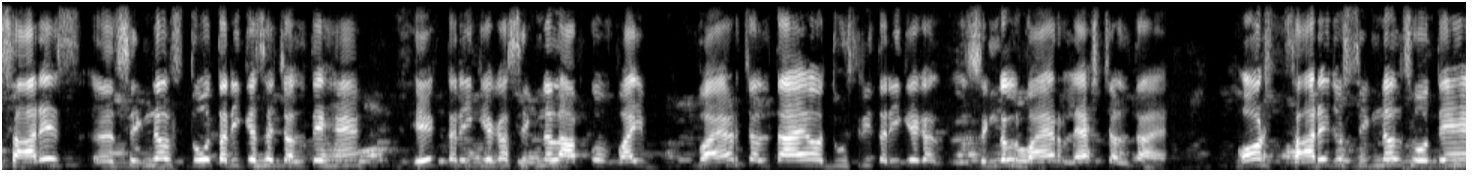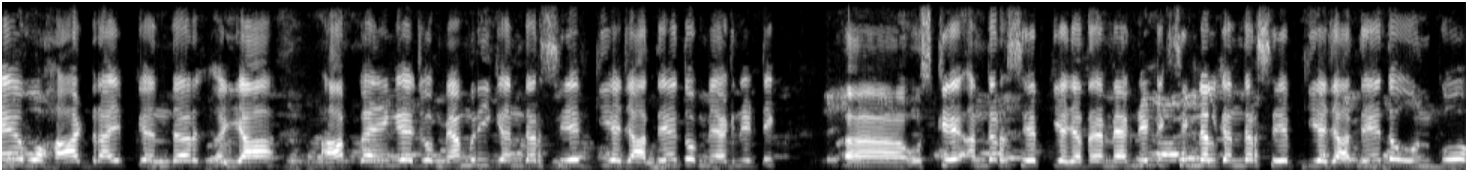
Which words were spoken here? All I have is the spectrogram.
सारे सिग्नल्स दो तरीके से चलते हैं। एक तरीके का सिग्नल आपको वाई वायर चलता है और दूसरी तरीके का सिग्नल वायरलेस चलता है। और सारे जो सिग्नल्स होते हैं, वो हार्ड ड्राइव के अंदर या आप कहेंगे जो मेमोरी के अंदर सेव किए जाते हैं तो मैग्नेटिक उसके अंदर सेव किया जाता है। मैग्नेटिक सिग्नल के अंदर सेव किए जाते हैं तो उनको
